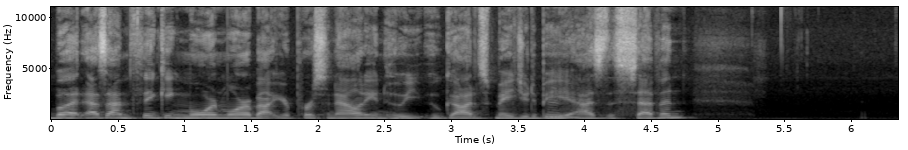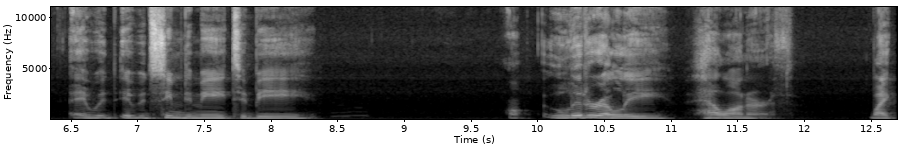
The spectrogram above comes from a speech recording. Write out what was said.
But as I'm thinking more and more about your personality and who who God's made you to be as the seven, it would it would seem to me to be uh, literally hell on earth, like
